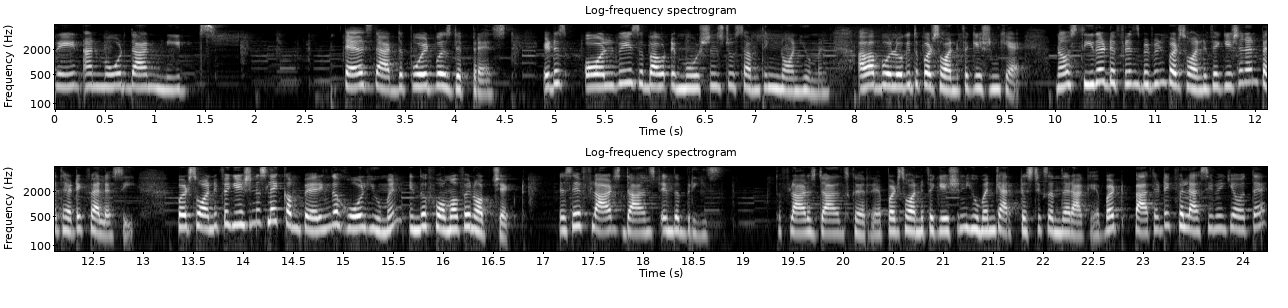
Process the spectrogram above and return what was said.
rain and more than needs tells that the poet was depressed it is always about emotions to something non human अब आप बोलोगे तो पर्सोनिफिकेशन क्या है? Now see the difference between personification and pathetic fallacy personification is like comparing the whole human in the form of an object जैसे flowers danced in the breeze तो फ्लावर्स डांस कर रहे हैं पर्सोनिफिकेशन ह्यूमन कैरेक्टरिस्टिक्स अंदर आ गए बट पैथेटिक फिलासी में क्या होता है?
